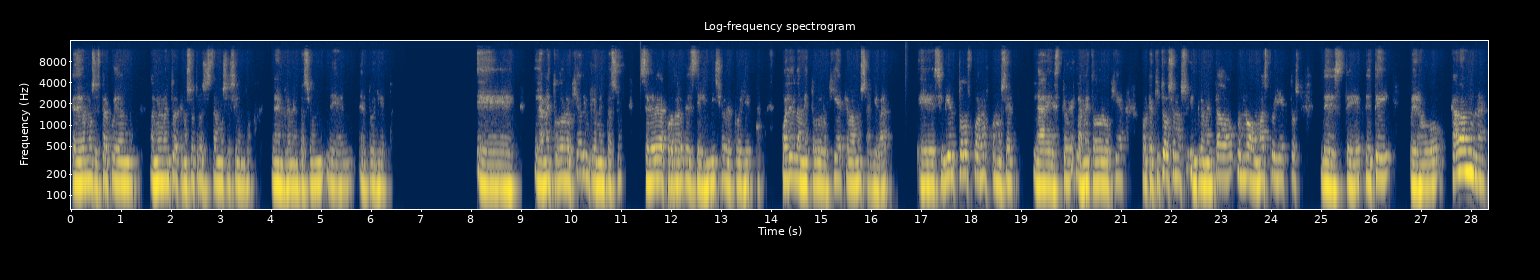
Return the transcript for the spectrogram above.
que debemos estar cuidando al momento de que nosotros estamos haciendo la implementación del, del proyecto. Eh, la metodología de implementación se debe acordar desde el inicio del proyecto. ¿Cuál es la metodología que vamos a llevar? Eh, si bien todos podemos conocer la, este, la metodología, porque aquí todos hemos implementado uno o más proyectos de, este, de TI, pero cada una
